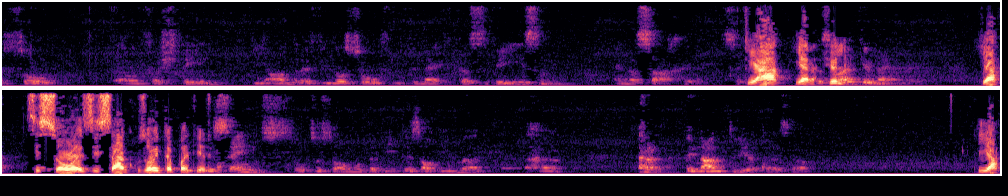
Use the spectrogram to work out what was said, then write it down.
so äh, verstehen, wie andere Philosophen vielleicht das Wesen einer Sache sehen. Ja, ja, natürlich. Ja, es ist so, es ist so interpretiert. Die Essenz sozusagen, oder wie das auch immer äh, benannt wird. Also. Ja,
